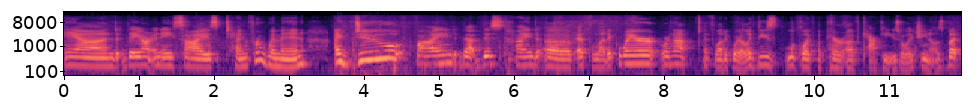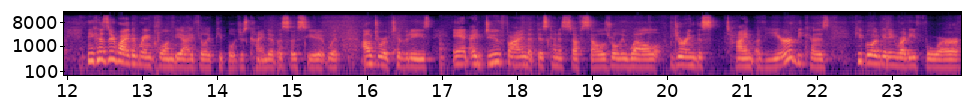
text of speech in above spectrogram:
and they are in a size 10 for women. I do find that this kind of athletic wear, or not athletic wear, like these look like a pair of khakis or like chinos, but because they're by the brand Columbia, I feel like people just kind of associate it with outdoor activities. And I do find that this kind of stuff sells really well during this time of year because people are getting ready for,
